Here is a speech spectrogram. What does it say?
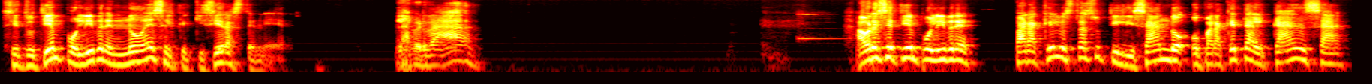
si tu tiempo libre no es el que quisieras tener? La verdad. Ahora ese tiempo libre ¿Para qué lo estás utilizando o para qué te alcanza?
